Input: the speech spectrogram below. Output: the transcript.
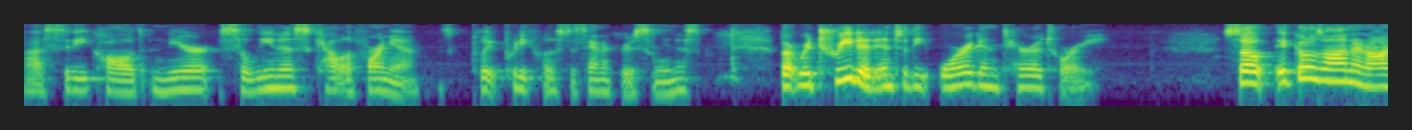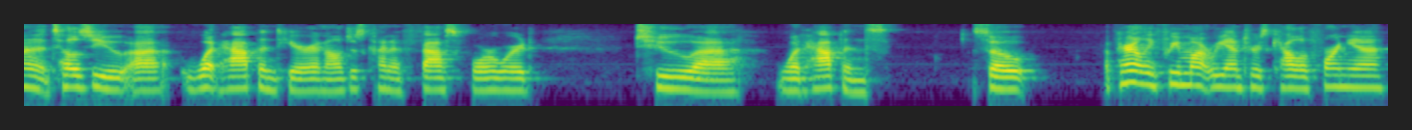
a city called near Salinas, California. It's pretty close to Santa Cruz, Salinas, but retreated into the Oregon Territory. So it goes on and on and it tells you uh, what happened here. And I'll just kind of fast forward to uh, what happens. So apparently, Fremont re enters California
